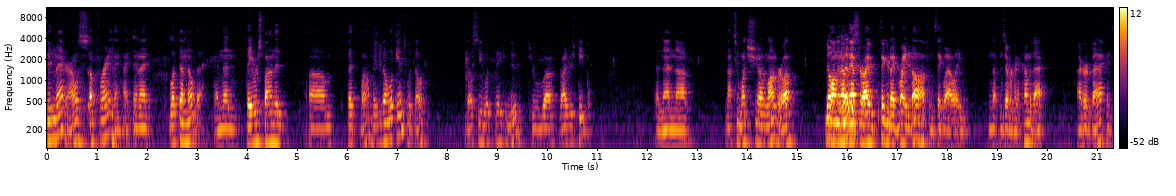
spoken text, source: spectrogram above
didn't matter. I was up for anything, I, and I let them know that. And then they responded um, that well, maybe they'll look into it. They'll they'll see what they can do through uh, Rogers people. And then uh, not too much uh, longer. Well, No, long enough was- after I figured I'd write it off and think, well, they nothing's ever going to come of that. I heard back, and,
